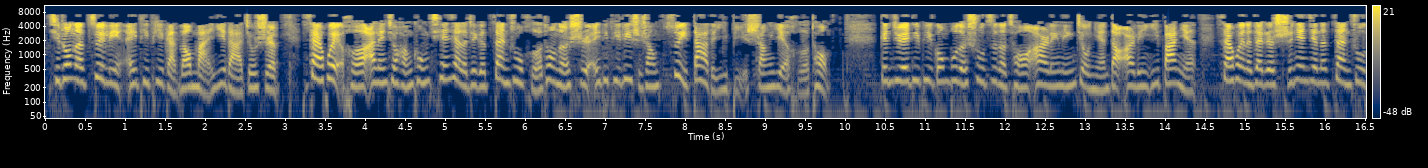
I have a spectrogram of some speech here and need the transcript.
其中呢，最令 ATP 感到满意的就是赛会和阿联酋航空签下的这个赞赞助合同呢，是 ATP 历史上最大的一笔商业合同。根据 ATP 公布的数字呢，从二零零九年到二零一八年，赛会呢在这十年间的赞助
